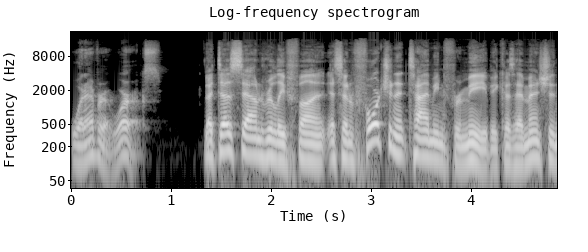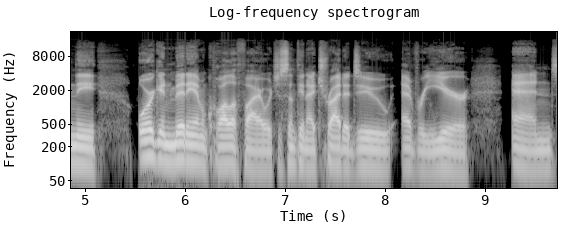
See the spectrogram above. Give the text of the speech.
whenever it works. That does sound really fun. It's unfortunate timing for me because I mentioned the Oregon Mid Am qualifier, which is something I try to do every year. And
